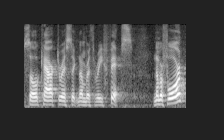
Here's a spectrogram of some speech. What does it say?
So characteristic number three fits. Number four,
